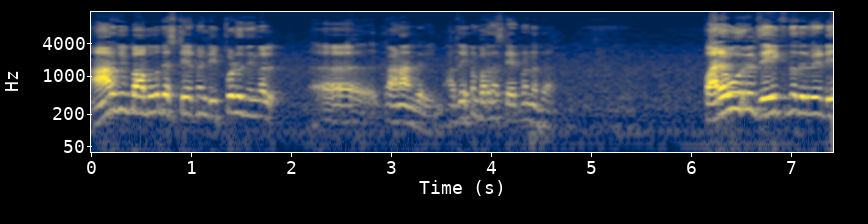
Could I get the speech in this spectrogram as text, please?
R V ബാബുവിന്റെ സ്റ്റേറ്റ്മെന്റ് ഇപ്പോഴും നിങ്ങൾ കാണാൻ കഴിയും. അദ്ദേഹം പറഞ്ഞ സ്റ്റേറ്റ്മെന്റ് എന്താ? പരവൂരിൽ ജയിക്കുന്നതിന് വേണ്ടി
